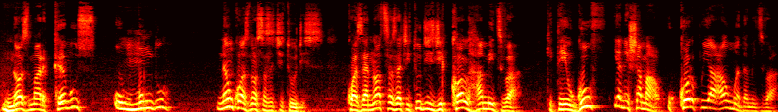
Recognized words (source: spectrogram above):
Nós marcamos o mundo não com as nossas atitudes, com as nossas atitudes de Kol HaMitzvah, que tem o Guf e a Neshama, o corpo e a alma da mitzvah.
